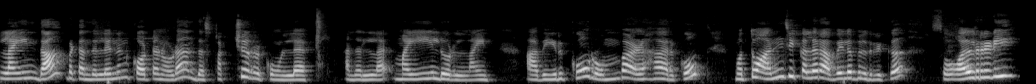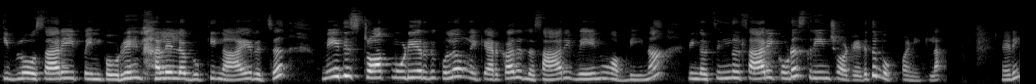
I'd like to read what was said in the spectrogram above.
லைன் தான். பட் அந்த லெனன் காட்டனோட அந்த ஸ்ட்ரக்சர் இருக்கும்ல அந்த மைல்டு ஒரு லைன் அது இருக்கும் ரொம்ப அழகாக இருக்கும். மொத்தம் அஞ்சு கலர் அவைலபிள் இருக்கு. ஸோ ஆல்ரெடி இவ்வளோ சாரி இப்போ இன்னைக்கு ஒரே நாளையில் புக்கிங் ஆயிருச்சு. மீதி ஸ்டாக் முடியறதுக்குள்ளே உங்களுக்கு யாருக்காவது இந்த சாரி வேணும் அப்படின்னா நீங்கள் சிங்கிள் சாரி கூட ஸ்க்ரீன்ஷாட் எடுத்து புக் பண்ணிக்கலாம். ரெடி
